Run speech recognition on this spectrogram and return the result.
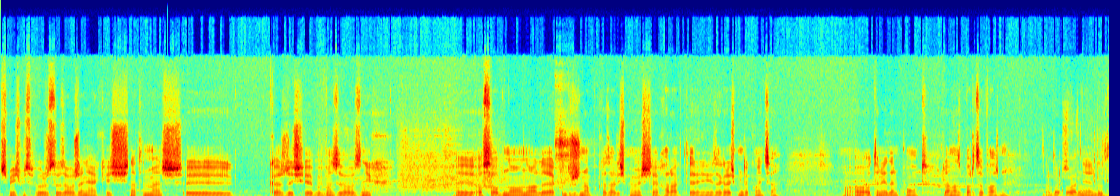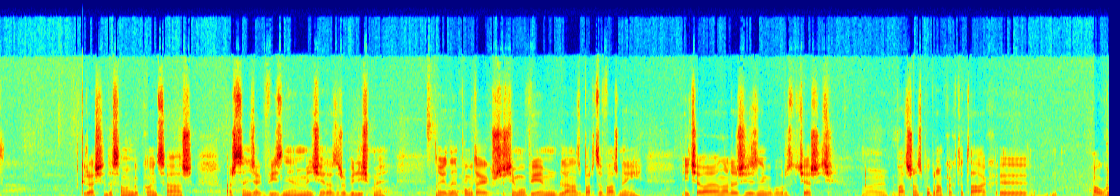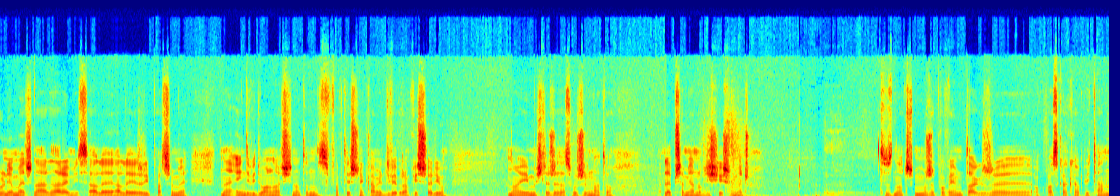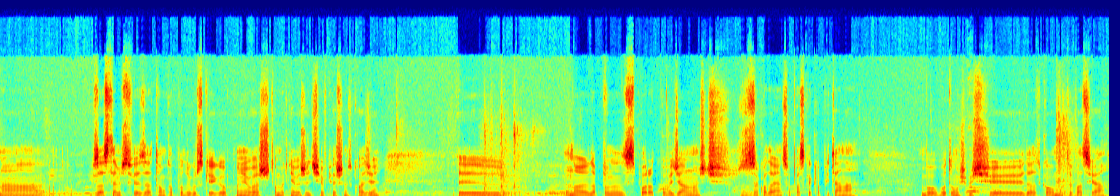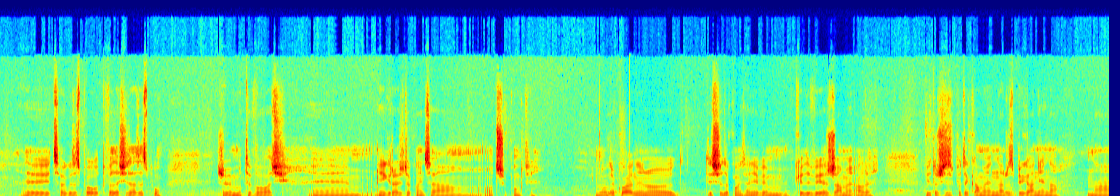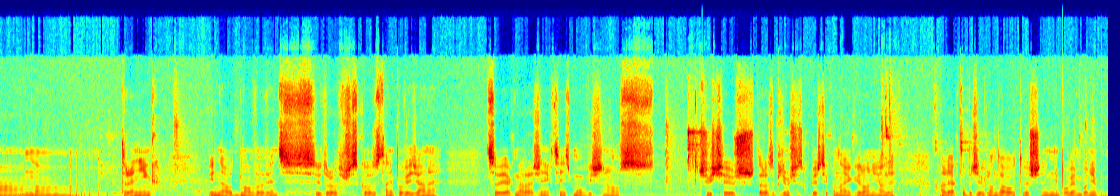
Znaczy mieliśmy sobie po prostu założenia jakieś na ten mecz. Yy, każdy się wywiązywał z nich yy, osobno, no ale jako drużyna pokazaliśmy myślę charakter i zagraliśmy do końca. O, o ten jeden punkt dla nas bardzo ważny. No Dokładnie. Gra się do samego końca, aż, aż sędzia gwizdnie. My dzisiaj to zrobiliśmy. No jeden punkt, tak jak wcześniej mówiłem, dla nas bardzo ważny i, i trzeba, należy się z niego po prostu cieszyć. No, patrząc po bramkach, to tak. y, a ogólnie mecz na, na remis, ale, ale jeżeli patrzymy na indywidualności, no to faktycznie Kamil dwie bramki strzelił. No i myślę, że zasłużył na to lepsze miano w dzisiejszym meczu. To znaczy, może powiem tak, że opaska kapitana w zastępstwie za Tomka Podgórskiego, ponieważ Tomek nie wyszedł dzisiaj w pierwszym składzie. Yy, No na pewno spora odpowiedzialność zakładając opaskę kapitana, bo, bo to musi być yy, dodatkowa motywacja yy, całego zespołu, odpowiada się za zespół, żeby motywować yy, i grać do końca o trzy punkty. No dokładnie, no jeszcze do końca nie wiem kiedy wyjeżdżamy, ale jutro się spotykamy na rozbieganie, na, na, na trening i na odnowę, więc jutro wszystko zostanie powiedziane. Co jak na razie nie chcę nic mówić. No, oczywiście już teraz będziemy się skupiać tylko na Jagiellonii, ale, ale jak to będzie wyglądało to jeszcze nie powiem, bo nie wiem.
